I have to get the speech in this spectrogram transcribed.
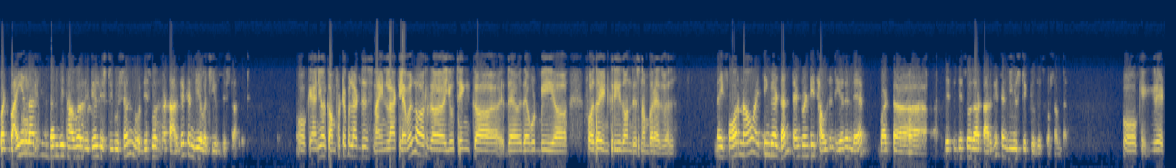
But by and large, we have done with our retail distribution. This was our target and we have achieved this target. Okay, and you are comfortable at this 9 lakh level or uh, you think uh, there, there would be uh, further increase on this number as well? Like for now, I think we are done 10, 20,000 here and there. But uh, this, this was our target and we will stick to this for some time. Okay, great.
